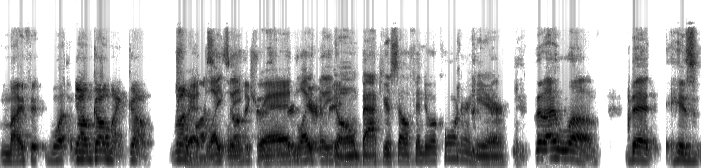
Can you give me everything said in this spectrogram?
my what Yo, go, Mike, go. Run tread it. Boston lightly. Celtics Tread lightly. Don't back yourself into a corner here. that I love that his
